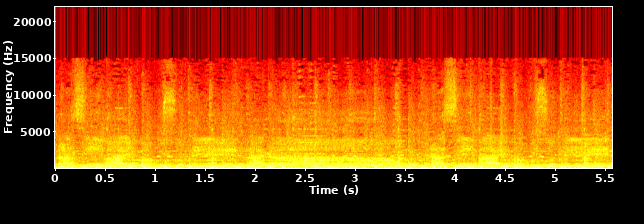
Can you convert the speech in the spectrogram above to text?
Pra cima e vamos subir, dragão dançar e vamos sorrir.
